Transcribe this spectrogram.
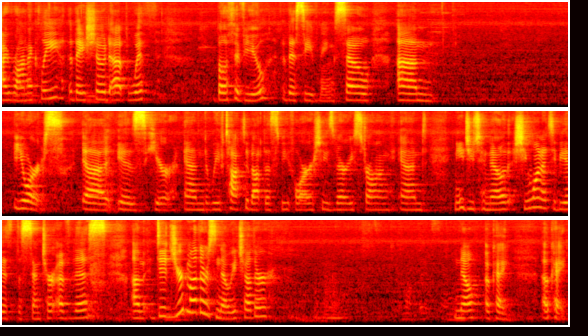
Ironically, they showed up with both of you this evening. So, um, yours uh, is here, and we've talked about this before. She's very strong and need you to know that she wanted to be at the center of this. Um, did your mothers know each other? No? Okay. Okay.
